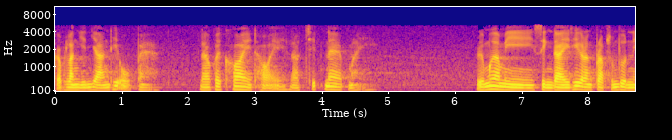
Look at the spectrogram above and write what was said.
กับพลังยินหยางที่โอแปดแล้วค่อยๆถอยแล้วชิดแนบใหม่ หรือเมื่อมีสิ่งใดที่กำลังปรับสมดุลใน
